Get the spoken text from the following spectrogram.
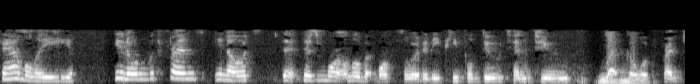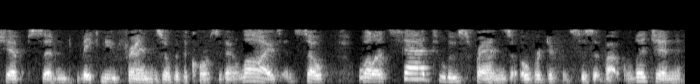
family, you know, and with friends, you know, it's there's more a little bit more fluidity. People do tend to let go of friendships and make new friends over the course of their lives. And so, while it's sad to lose friends over differences about religion,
